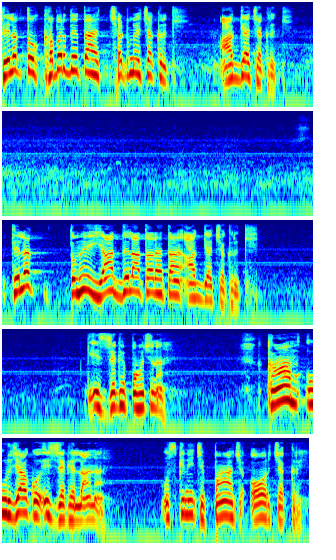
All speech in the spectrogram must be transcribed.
तिलक तो खबर देता है छठवें चक्र की, आज्ञा चक्र की। तिलक तुम्हें याद दिलाता रहता है आज्ञा चक्र की, कि इस जगह पहुँचना है। काम ऊर्जा को इस जगह लाना है। उसके नीचे पाँच और चक्र हैं।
